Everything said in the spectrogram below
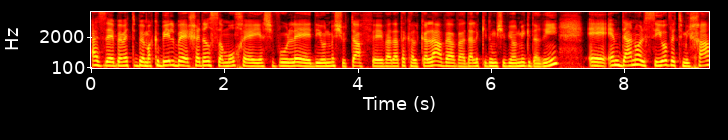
אז אה, באמת במקביל בחדר סמוך אה, ישבו לדיון משותף אה, ועדת הכלכלה והוועדה לקידום שוויון מגדרי. הם דנו על סיוע ותמיכה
